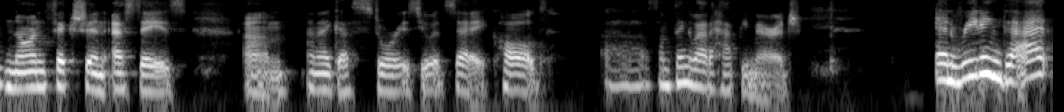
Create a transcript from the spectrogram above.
nonfiction essays, um, and I guess stories you would say, called uh, Something About a Happy Marriage. And reading that,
